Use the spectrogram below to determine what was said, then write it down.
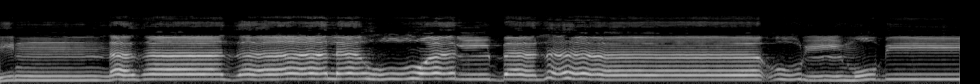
ان هذا لهو البلاء المبين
